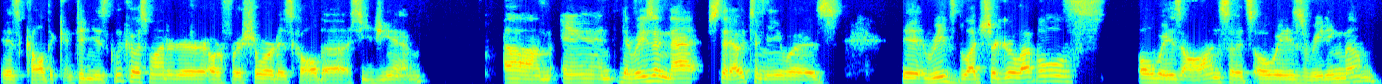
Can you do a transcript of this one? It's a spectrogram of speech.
is called a continuous glucose monitor, or for short, is called a CGM. Um, and the reason that stood out to me was it reads blood sugar levels always on, so it's always reading them.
